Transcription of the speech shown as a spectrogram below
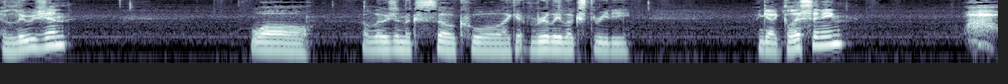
Illusion. Whoa. Illusion looks so cool. Like it really looks 3D. We got glistening. Wow.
